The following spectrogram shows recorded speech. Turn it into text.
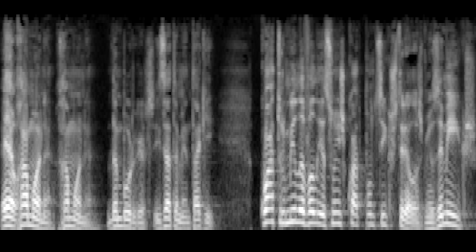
É, Ramona, Ramona, de hambúrgueres, exatamente, está aqui. 4 mil avaliações, 4.5 estrelas, meus amigos.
